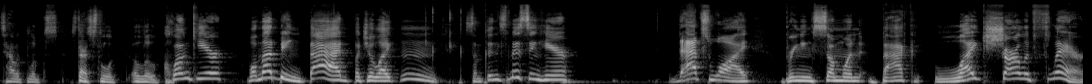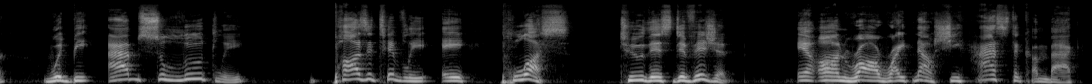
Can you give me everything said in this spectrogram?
It's how it looks starts to look a little clunkier. Well, not being bad, but you're like, hmm, something's missing here. That's why bringing someone back like Charlotte Flair would be absolutely, positively a plus to this division on Raw right now. She has to come back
